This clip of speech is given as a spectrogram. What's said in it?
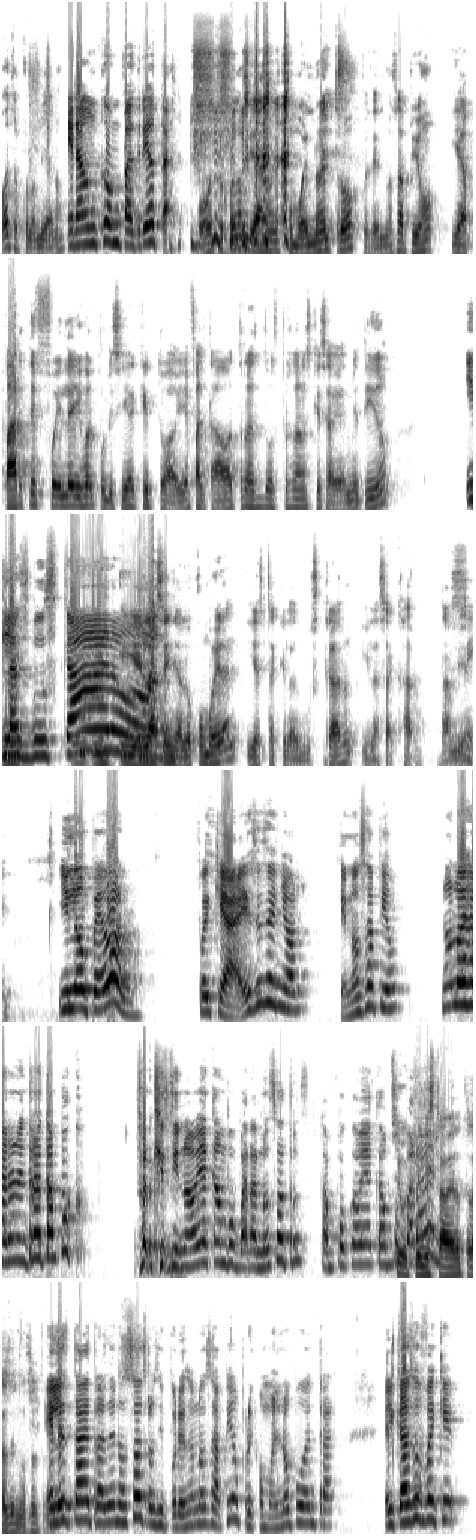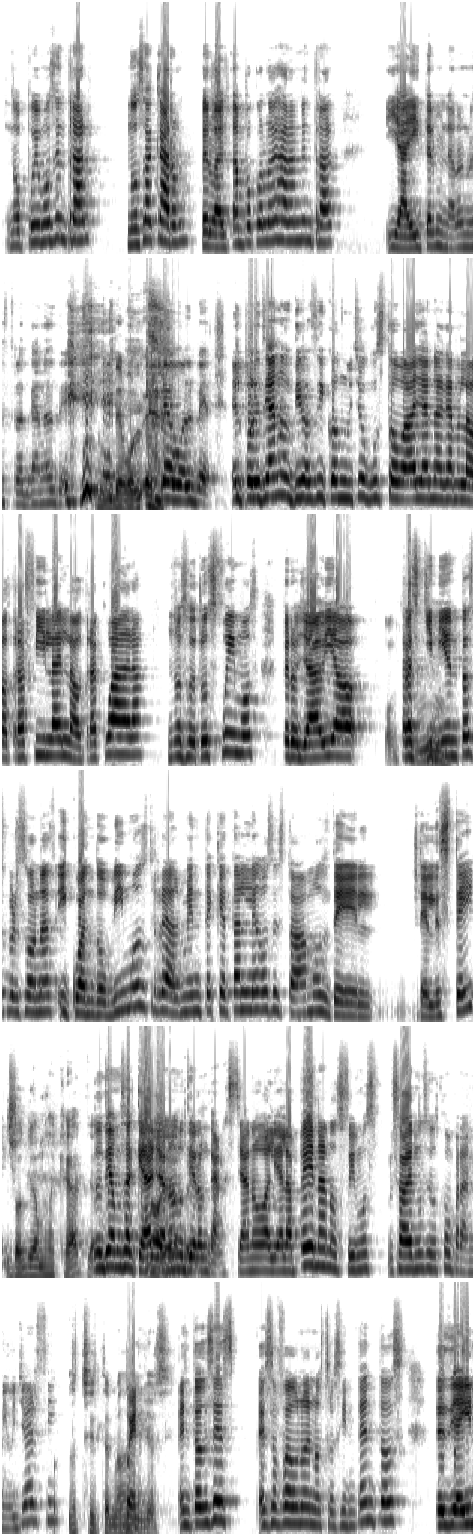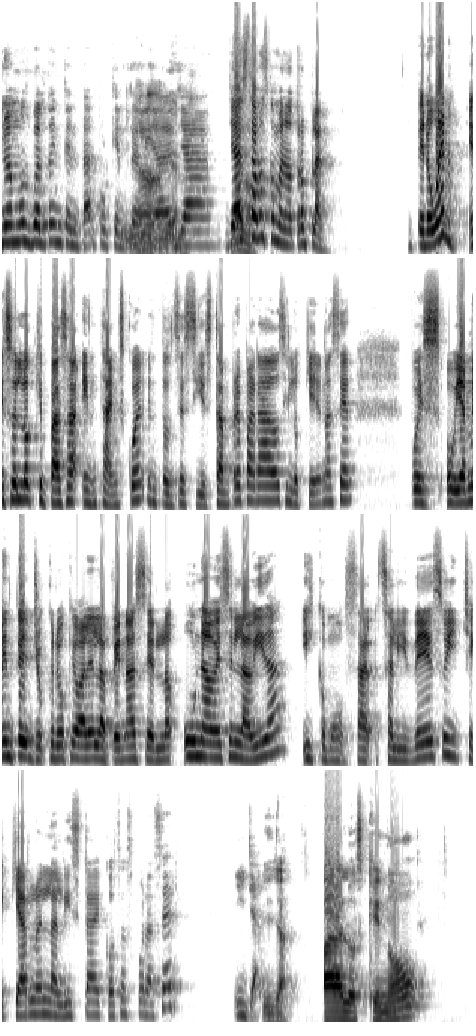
Otro colombiano, Era un compatriota. otro colombiano, y como él no entró, pues él nos sapeó. Y aparte fue y le dijo al policía que todavía faltaban otras dos personas que se habían metido. Y, las buscaron. Y, y él las señaló como eran y hasta que las buscaron y las sacaron también. Sí. Y lo peor fue que a ese señor que no sapió, no lo dejaron entrar tampoco. Porque si no había campo para nosotros, tampoco había campo Sí, porque para él él. estaba detrás de nosotros. Él estaba detrás de nosotros y por eso nos sapió, porque como él no pudo entrar. El caso fue que no pudimos entrar, nos sacaron, pero a él tampoco lo dejaron entrar y ahí terminaron nuestras ganas de, De volver. de volver. El policía nos dijo, sí, con mucho gusto vayan, hagan la otra fila en la otra cuadra. Nosotros fuimos, pero ya había otras Mm. 500 personas y cuando vimos realmente qué tan lejos estábamos del, del stage, ¿Dónde íbamos a quedar? Ya ¿dónde íbamos a quedar? ya valía no nos dieron ganas, ya no valía la pena, nos fuimos, ¿sabes? Nos fuimos como para New Jersey. Sí, terminamos en Bueno, New Jersey. entonces eso fue uno de nuestros intentos. Desde ahí no hemos vuelto a intentar porque en No, realidad ya no. ya, ya, Ya no. estamos como en otro plan. Pero bueno, eso es lo que pasa en Times Square. Entonces, si están preparados y lo quieren hacer, pues obviamente yo creo que vale la pena hacerlo una vez en la vida y como sa- salir de eso y chequearlo en la lista de cosas por hacer y ya. Y ya. Para los que no,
